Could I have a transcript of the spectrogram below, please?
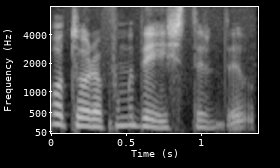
fotoğrafımı değiştirdi.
